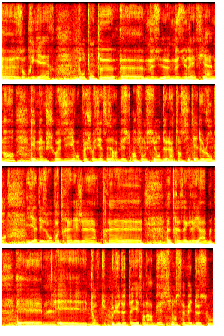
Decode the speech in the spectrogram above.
euh, ombrières dont on peut euh, mesurer finalement et même choisir, on peut choisir ces arbustes en fonction de l'intensité de l'ombre. Il y a des ombres très légères, très, très agréables. Et, donc, au lieu de tailler son arbuste, si on se met dessous,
